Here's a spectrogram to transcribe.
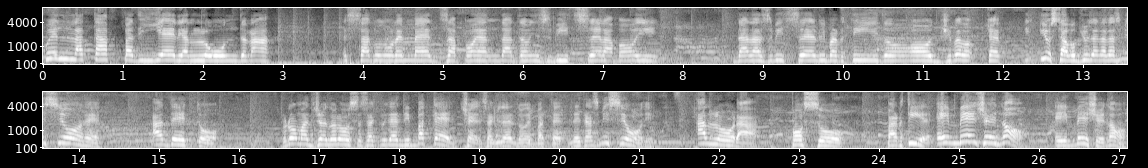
quella tappa di ieri a Londra è stata un'ora e mezza, poi è andato in Svizzera, poi dalla Svizzera è ripartito oggi, però, cioè, io stavo chiudendo la trasmissione, ha detto Roma Giallorossa sta chiudendo i battenti, cioè sta chiudendo non i battenti, le trasmissioni, allora posso partire, e invece no, e invece no,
